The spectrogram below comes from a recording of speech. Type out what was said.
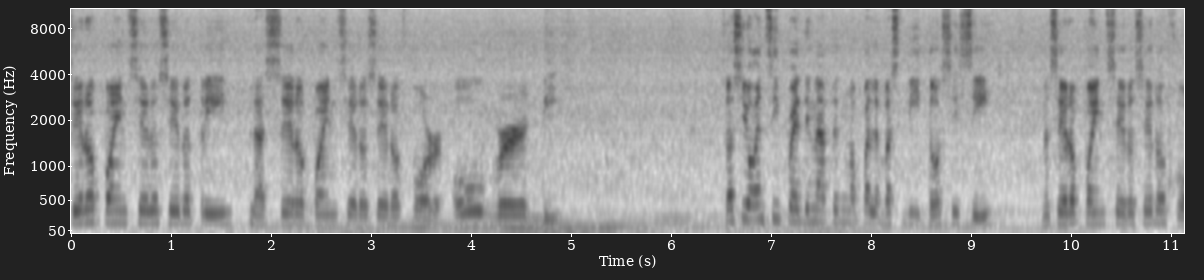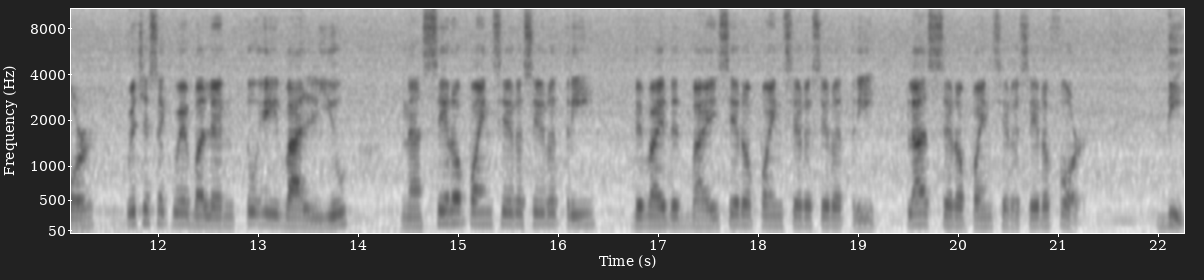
0.003 plus 0.004 over D. So as you can see, pwede natin mapalabas dito si C na 0.004 which is equivalent to a value na 0.003 divided by 0.003 plus 0.004 D.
